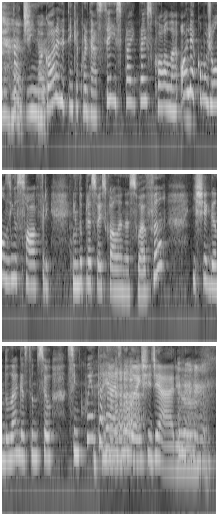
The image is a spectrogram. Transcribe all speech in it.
Tadinho, agora ele tem que acordar às 6 pra ir pra escola. Olha como o Joãozinho sofre indo pra sua escola na sua van. E chegando lá, gastando seu 50 reais no lanche diário.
